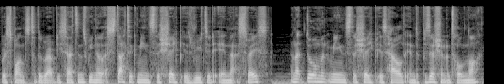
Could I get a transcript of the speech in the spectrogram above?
responds to the gravity settings. We know that static means the shape is rooted in that space, and that dormant means the shape is held into position until knocked.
